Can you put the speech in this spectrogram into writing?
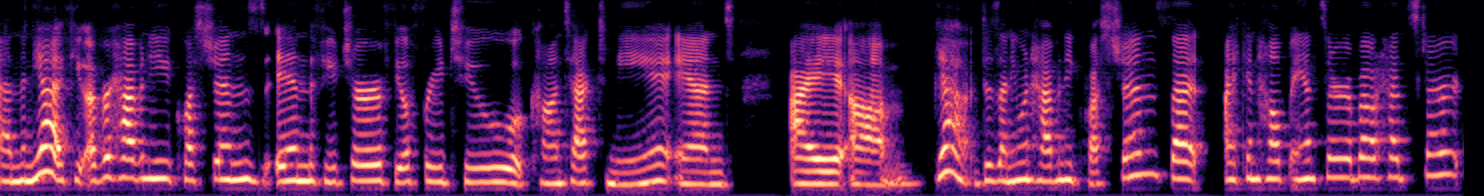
and then, yeah, if you ever have any questions in the future, feel free to contact me. And I, um, yeah, does anyone have any questions that I can help answer about Head Start?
